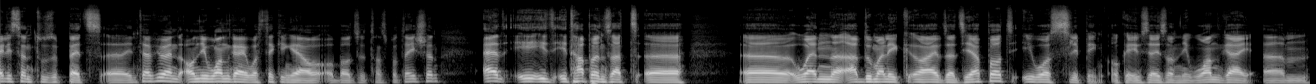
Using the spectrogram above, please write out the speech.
I listened to the Pähtz uh, interview, and only one guy was taking care about the transportation. And it, it happens that uh, uh, when Abdumalik arrived at the airport, he was sleeping. Okay, if there is only one guy um,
